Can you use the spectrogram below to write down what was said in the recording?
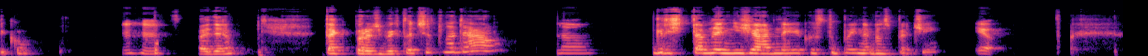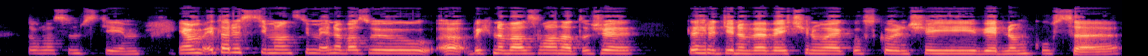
jako, Mhm. případě, tak proč bych to četla dál, No, když tam není žádný jako stupeň nebezpečí? souhlasím s tím. Já mám i tady s tímhle s tím i navazuju, uh, bych navázala na to, že ty hrdinové většinou jako skončí v jednom kuse.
